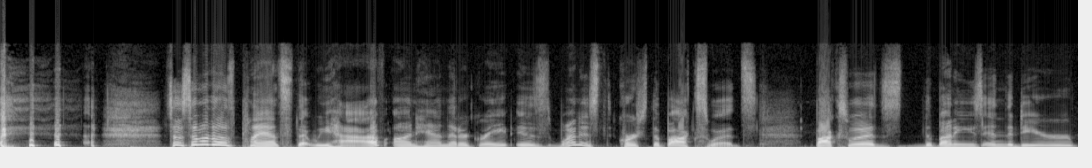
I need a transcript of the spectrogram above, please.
So some of those plants that we have on hand that are great is one is of course the boxwoods. Boxwoods, the bunnies and the deer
